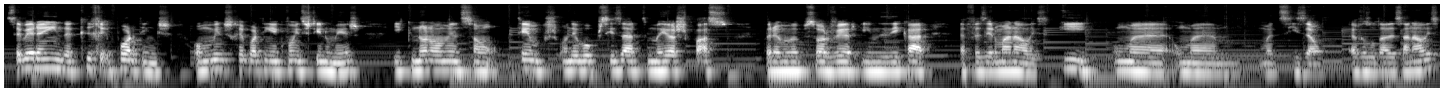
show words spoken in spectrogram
Saber ainda que reportings ou momentos de reporting é que vão existir no mês e que normalmente são tempos onde eu vou precisar de maior espaço para me absorver e me dedicar a fazer uma análise e uma, uma, uma decisão a resultado dessa análise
